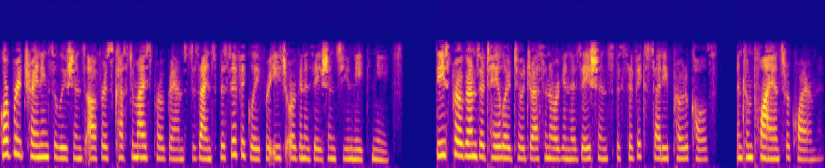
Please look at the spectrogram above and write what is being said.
Corporate Training Solutions offers customized programs designed specifically for each organization's unique needs. These programs are tailored to address an organization's specific study protocols and compliance requirements.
